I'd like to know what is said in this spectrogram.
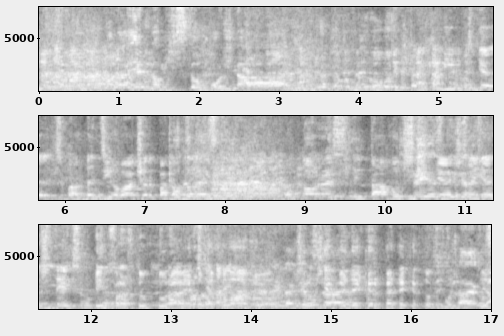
Na jedno místo možná. O tom nebudu hovořit, tady chybí prostě třeba benzínová čerpadla, Motoresty. motoresty, tábořiště, Přejezdy. Infrastruktura jako Prostě tady- taková, že jo. Takže prostě možná- bedekr, bedekr to není. Možná jako Já-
